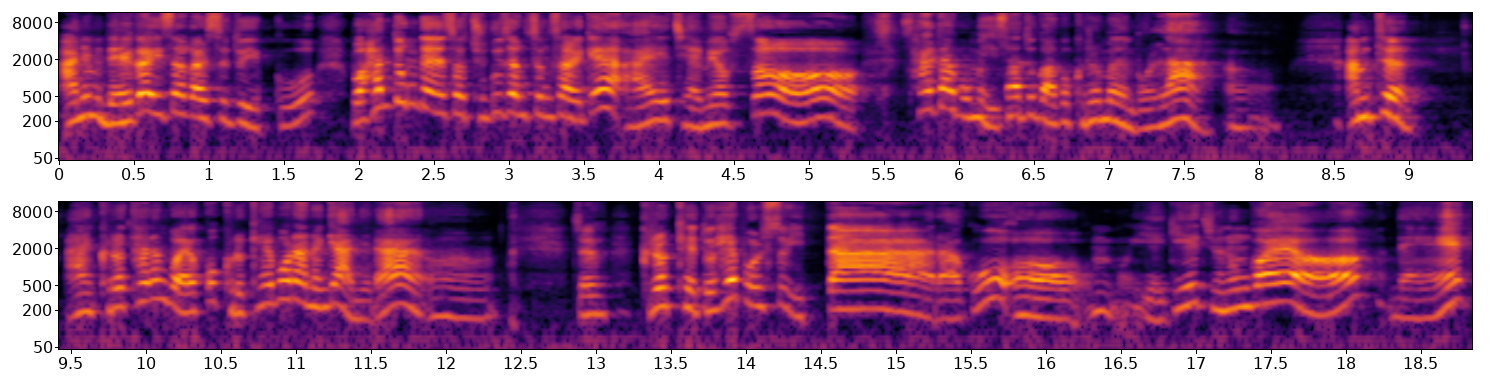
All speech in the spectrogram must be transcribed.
아니면 내가 이사 갈 수도 있고 뭐 한동대에서 주구장창 살게 아예 재미없어 살다 보면 이사도 가고 그러면 몰라 어. 암튼 아 그렇다는 거예요 꼭 그렇게 해보라는 게 아니라 어. 저 그렇게도 해볼 수 있다라고 어, 음, 얘기해 주는 거예요. 네.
